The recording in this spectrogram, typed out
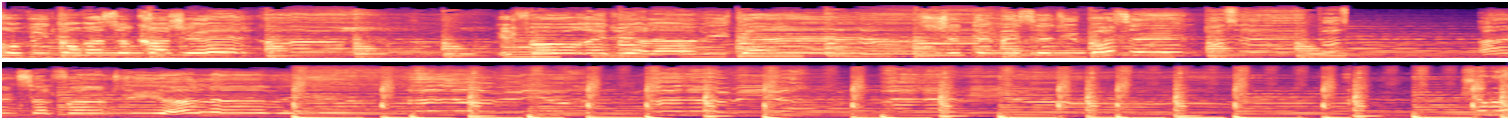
trop vite, on va se cracher. Il faut réduire la vitesse. Je t'aimais, c'est du passé. À une seule femme, je dis I love you. Je me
